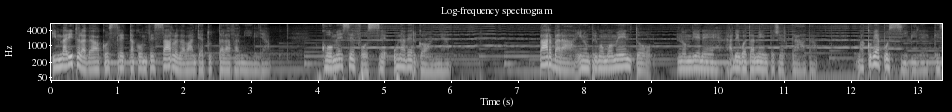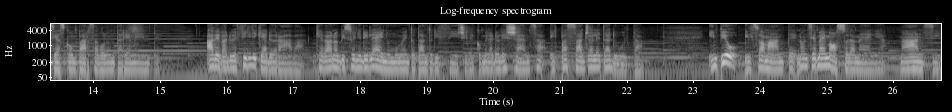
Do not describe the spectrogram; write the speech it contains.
Il marito l'aveva costretta a confessarlo davanti a tutta la famiglia, come se fosse una vergogna. Barbara, in un primo momento, non viene adeguatamente cercata, ma com'è possibile che sia scomparsa volontariamente? Aveva due figli che adorava, che avevano bisogno di lei in un momento tanto difficile come l'adolescenza e il passaggio all'età adulta. In più, il suo amante non si è mai mosso da Amelia, ma anzi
